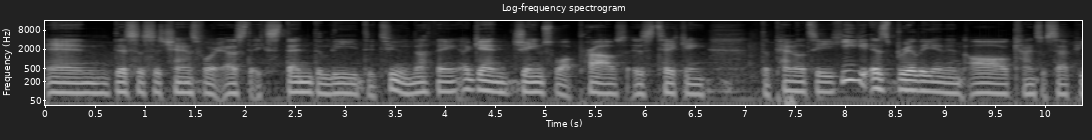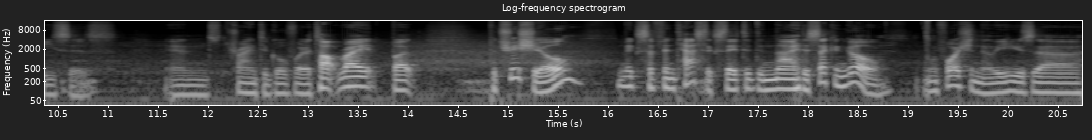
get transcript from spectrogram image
and this is a chance for us to extend the lead to 2 nothing. Again, James Ward-Prowse is taking the penalty. He is brilliant in all kinds of set pieces and trying to go for the top right, but Patricio makes a fantastic save to deny the second goal. Unfortunately, he's uh,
